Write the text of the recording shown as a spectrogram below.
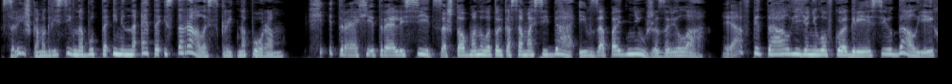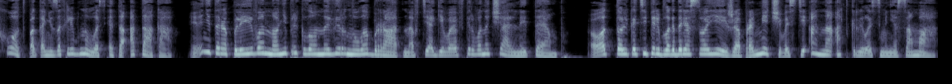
Слишком агрессивно, будто именно это и старалась скрыть напором. Хитрая-хитрая лисица, что обманула только сама себя и в западню же завела. Я впитал ее неловкую агрессию, дал ей ход, пока не захлебнулась эта атака. И неторопливо, но непреклонно вернул обратно, втягивая в первоначальный темп. Вот только теперь, благодаря своей же опрометчивости, она открылась мне сама.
